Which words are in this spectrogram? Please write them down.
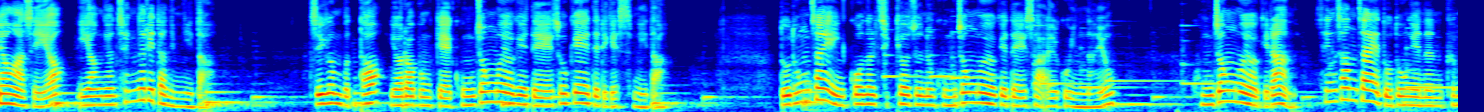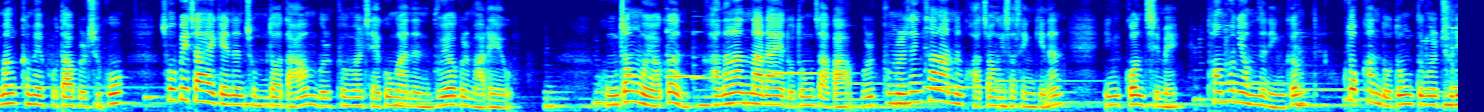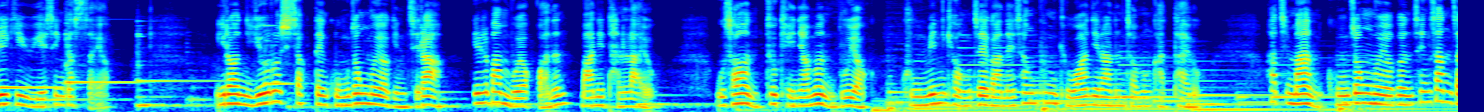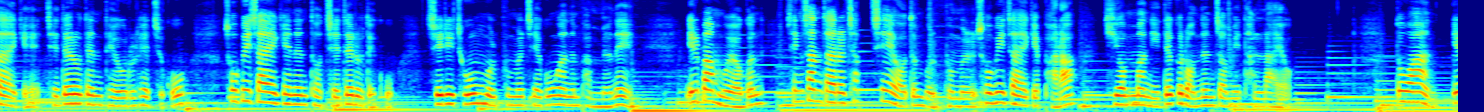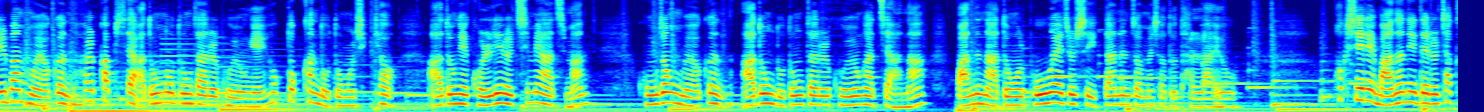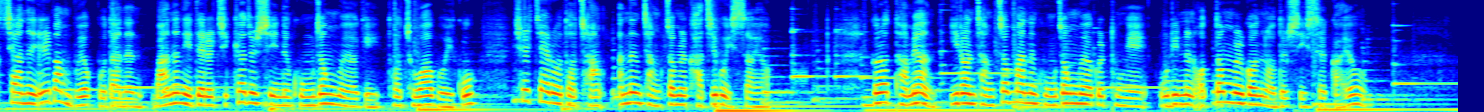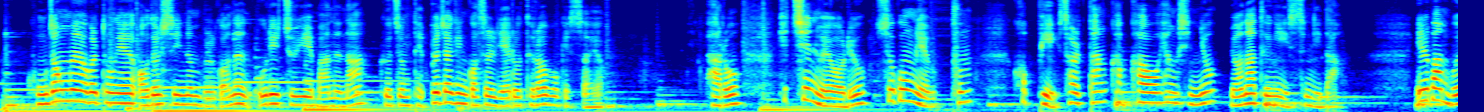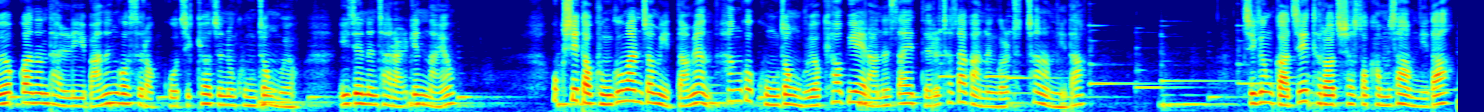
안녕하세요. 2학년 책누리단입니다. 지금부터 여러분께 공정무역에 대해 소개해드리겠습니다. 노동자의 인권을 지켜주는 공정무역에 대해서 알고 있나요? 공정무역이란 생산자의 노동에는 그만큼의 보답을 주고 소비자에게는 좀 더 나은 물품을 제공하는 무역을 말해요. 공정무역은 가난한 나라의 노동자가 물품을 생산하는 과정에서 생기는 인권 침해, 터무니없는 임금, 혹독한 노동 등을 줄이기 위해 생겼어요. 이런 이유로 시작된 공정무역인지라 일반 무역과는 많이 달라요. 우선 두 개념은 무역, 국민 경제 간의 상품 교환이라는 점은 같아요. 하지만 공정무역은 생산자에게 제대로 된 대우를 해주고 소비자에게는 더 제대로 되고 질이 좋은 물품을 제공하는 반면에 일반 무역은 생산자를 착취해 얻은 물품을 소비자에게 팔아 기업만 이득을 얻는 점이 달라요. 또한 일반 무역은 헐값에 아동 노동자를 고용해 혹독한 노동을 시켜 아동의 권리를 침해하지만 공정무역은 아동 노동자를 고용하지 않아 많은 아동을 보호해 줄 수 있다는 점에서도 달라요. 확실히 많은 이들을 착취하는 일반 무역보다는 많은 이들을 지켜줄 수 있는 공정무역이 더 좋아 보이고 실제로 더 장, 많은 장점을 가지고 있어요. 그렇다면 이런 장점 많은 공정무역을 통해 우리는 어떤 물건을 얻을 수 있을까요? 공정무역을 통해 얻을 수 있는 물건은 우리 주위에 많으나 그중 대표적인 것을 예로 들어보겠어요. 바로 키친웨어류, 수공예품, 커피, 설탕, 카카오, 향신료, 면화 등이 있습니다. 일반 무역과는 달리 많은 것을 얻고 지켜주는 공정무역, 이제는 잘 알겠나요? 혹시 더 궁금한 점이 있다면 한국공정무역협의회라는 사이트를 찾아가는 걸 추천합니다. 지금까지 들어주셔서 감사합니다.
